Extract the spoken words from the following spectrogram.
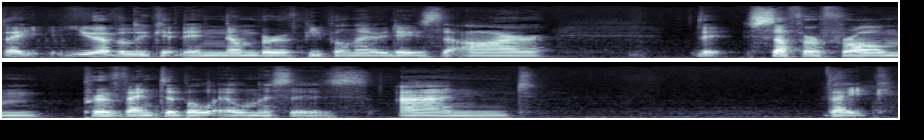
like you have a look at the number of people nowadays that are that suffer from preventable illnesses and like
